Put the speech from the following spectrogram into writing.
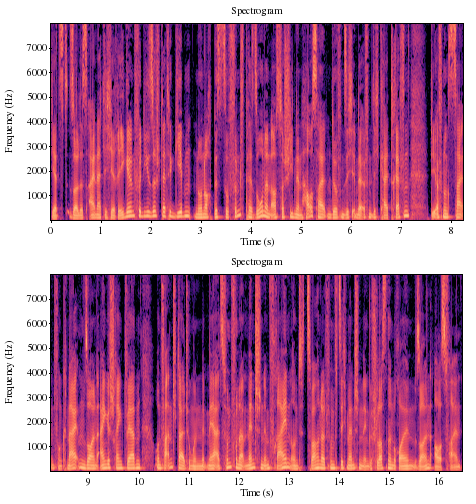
Jetzt soll es einheitliche Regeln für diese Städte geben. Nur noch bis zu fünf Personen aus verschiedenen Haushalten dürfen sich in der Öffentlichkeit treffen. Die Öffnungszeiten von Kneipen sollen eingeschränkt werden und Veranstaltungen mit mehr als 500 Menschen im Freien und 250 Menschen in geschlossenen Räumen sollen ausfallen.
